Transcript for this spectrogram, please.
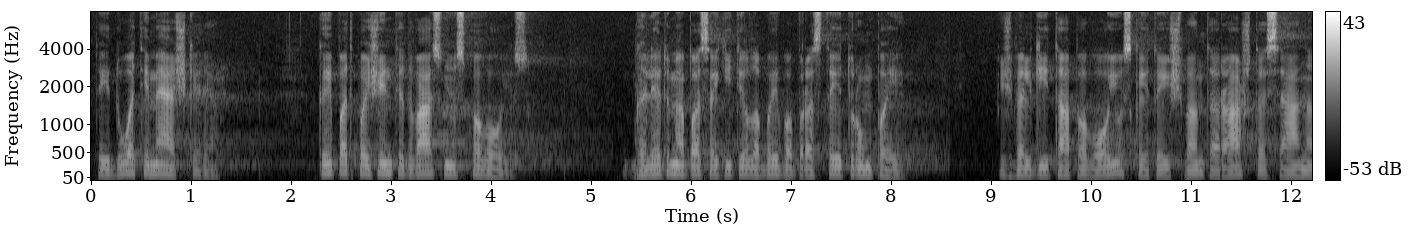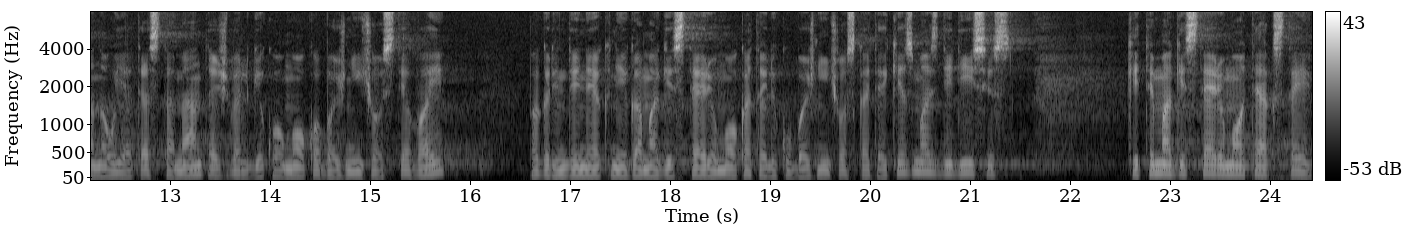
Tai duoti meškerę. Kaip atpažinti dvasinius pavojus? Galėtume pasakyti labai paprastai trumpai Žvelgi į tą pavojų, skaitai šventą raštą, seną naują testamentą, žvelgi, ko moko bažnyčios tėvai. Pagrindinė knyga magisteriumo katalikų bažnyčios katekizmas didysis, kiti magisteriumo tekstai.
